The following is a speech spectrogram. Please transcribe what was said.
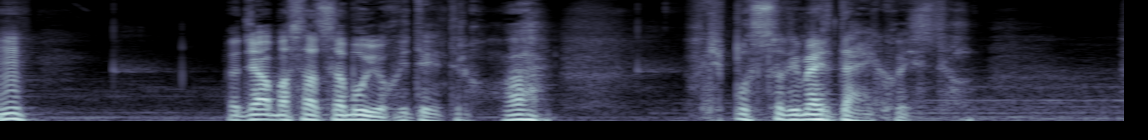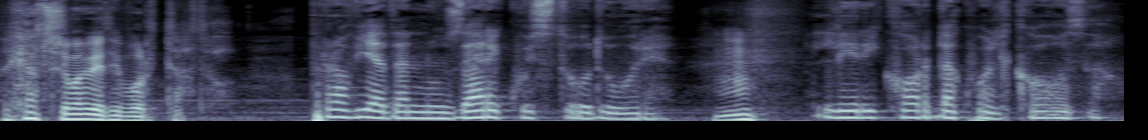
Mm. È già abbastanza buio qui dentro. eh? Che posto di merda è questo? Che cazzo mi avete portato? Provi ad annusare questo odore. Mm. Le ricorda qualcosa?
